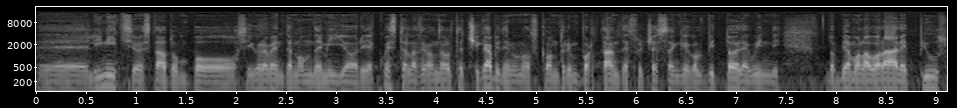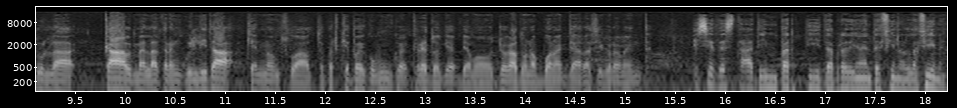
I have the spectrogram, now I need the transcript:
Eh, l'inizio è stato un po' sicuramente non dei migliori e questa è la seconda volta che ci capita in uno scontro importante, è successo anche col Vittoria, quindi dobbiamo lavorare più sulla calma e la tranquillità che non su altro, perché poi comunque credo che abbiamo giocato una buona gara sicuramente. E siete stati in partita praticamente fino alla fine,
